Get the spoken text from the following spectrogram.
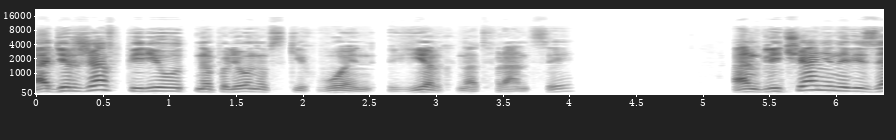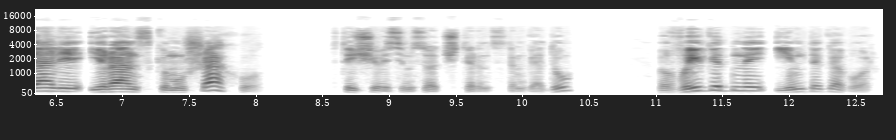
Одержав период наполеоновских войн верх над Францией, Англичане навязали иранскому шаху в 1814 году выгодный им договор.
